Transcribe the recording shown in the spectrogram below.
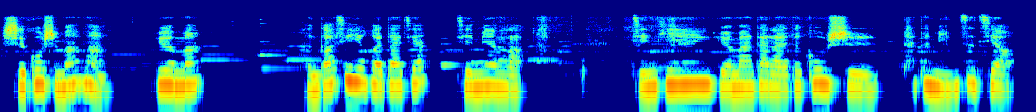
是故事妈妈月妈，很高兴又和大家见面了。今天月妈带来的故事，它的名字叫《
